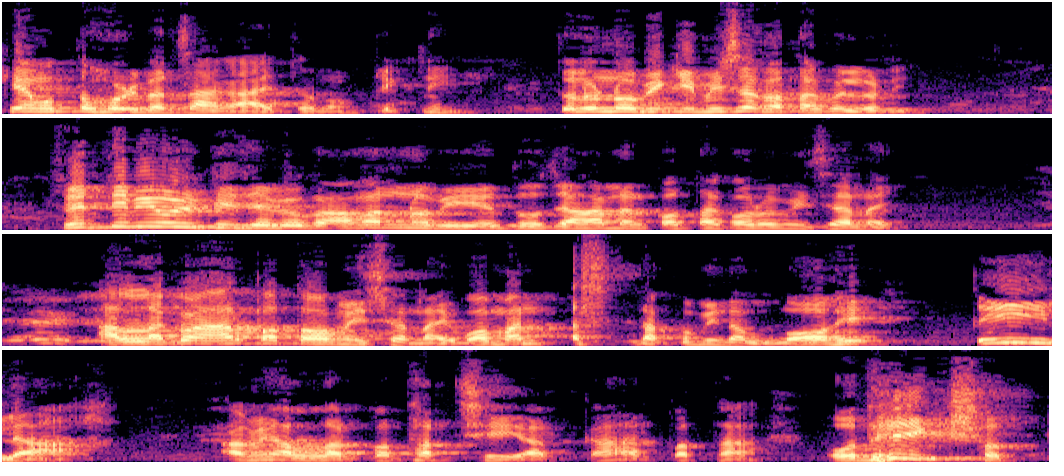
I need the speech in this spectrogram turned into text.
কেমত তো হরিবার জায়গা আইতো না। ঠিক নেই? তাহলে নবী কি মিশা কথা কইল নি? পৃথিবী উল্টি যাবে আমার নবী এ দো জাহানের কথা করো মিশা নাই। আল্লাহ কয় আর কথাও মিশা নাই। ওয়ামান আস্তাকু মিনাল্লাহি কিলা। আমি আল্লাহর কথা চেয়ে আর কার কথা? অধিক সত্য।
